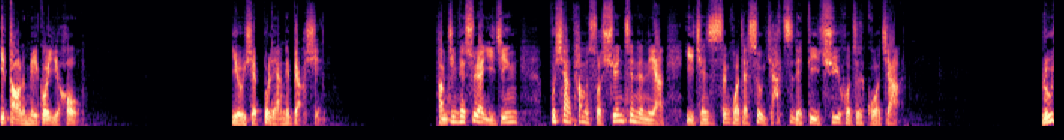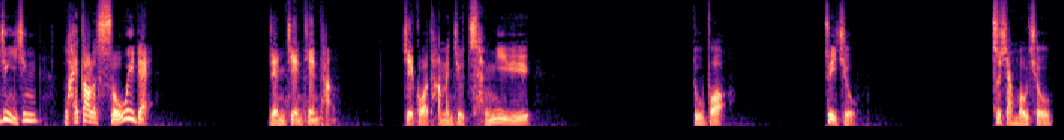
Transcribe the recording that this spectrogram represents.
一到了美国以后，有一些不良的表现。他们今天虽然已经不像他们所宣称的那样，以前是生活在受压制的地区或者是国家。如今已经来到了所谓的人间天堂，结果他们就沉溺于赌博、醉酒，只想谋求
